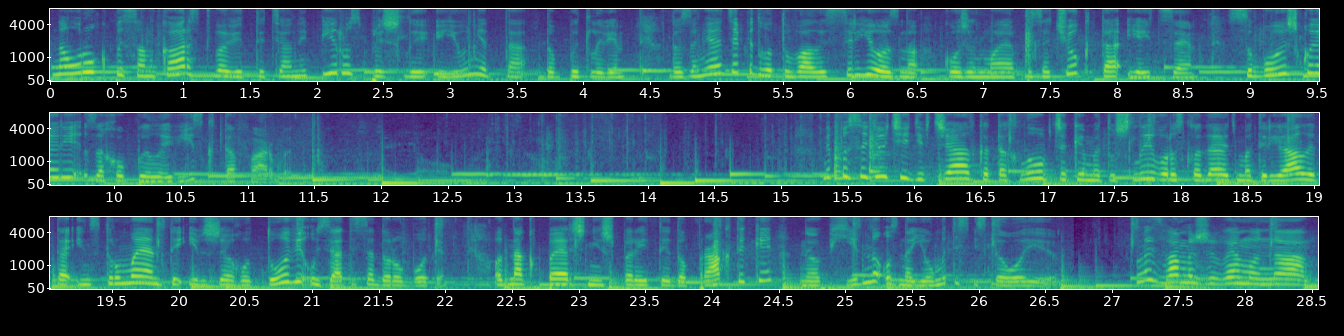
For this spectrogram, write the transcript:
На урок писанкарства від Тетяни Пірус прийшли юні та допитливі. До заняття підготувались серйозно. Кожен має писачок та яйце. З собою школярі захопили віск та фарби. Непосидючі дівчатка та хлопчики метушливо розкладають матеріали та інструменти і вже готові узятися до роботи. Однак, перш ніж перейти до практики, необхідно ознайомитись із теорією. Ми з вами живемо на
